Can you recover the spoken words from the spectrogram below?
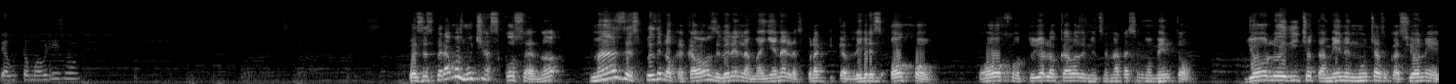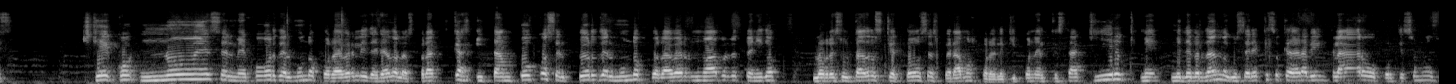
de automovilismo? Pues esperamos muchas cosas, ¿no? Más después de lo que acabamos de ver en la mañana en las prácticas libres. Ojo, ojo, tú ya lo acabas de mencionar hace un momento. Yo lo he dicho también en muchas ocasiones. Checo no es el mejor del mundo por haber liderado las prácticas y tampoco es el peor del mundo por haber no haber tenido los resultados que todos esperamos por el equipo en el que está. Quiero, me, de verdad me gustaría que eso quedara bien claro, porque somos,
